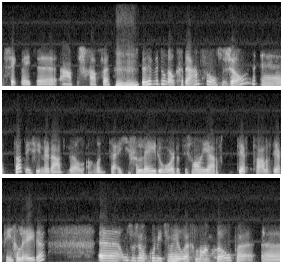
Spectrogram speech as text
Segway te, aan te schaffen. Mm -hmm. Dat hebben we toen ook gedaan voor onze zoon. dat is inderdaad wel al een tijdje geleden hoor. Dat is al een jaar of 12, 13 geleden. Uh, onze zoon kon niet zo heel erg lang lopen uh,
